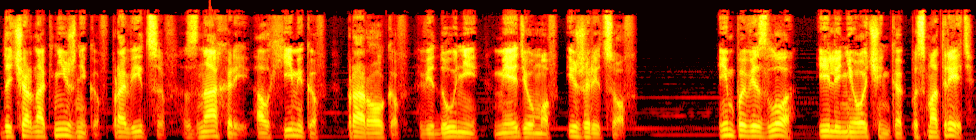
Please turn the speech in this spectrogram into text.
до чернокнижников, провидцев, знахарей, алхимиков, пророков, ведуней, медиумов и жрецов. Им повезло, или не очень как посмотреть,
